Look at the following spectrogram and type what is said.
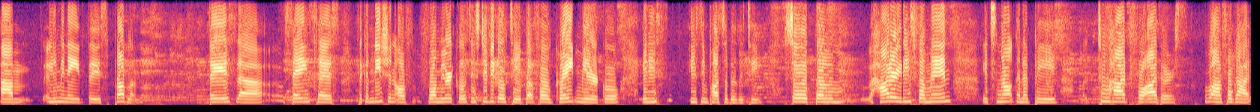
um, eliminate this problem? There is a saying says the condition of for miracles is difficulty, but for great miracle it is is impossibility. So the harder it is for men, it's not gonna be too hard for others, uh, for God.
